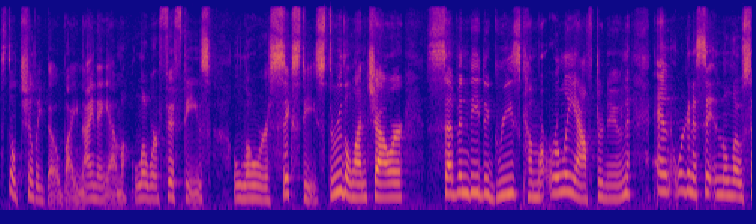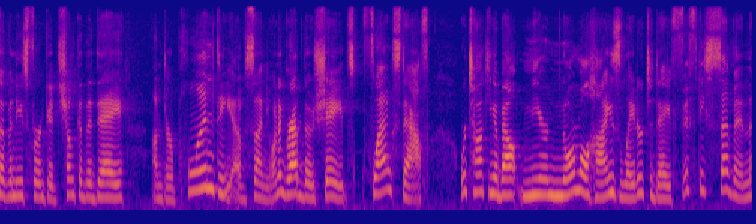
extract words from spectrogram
Still chilly though by 9 a.m. Lower 50s, lower 60s through the lunch hour. 70 degrees come early afternoon, and we're going to sit in the low 70s for a good chunk of the day under plenty of sun. You want to grab those shades. Flagstaff, we're talking about near normal highs later today, 57,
